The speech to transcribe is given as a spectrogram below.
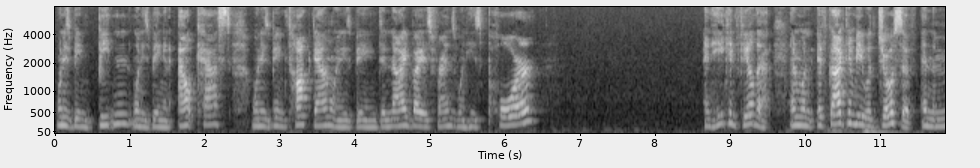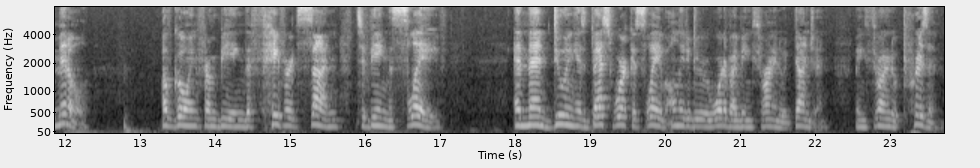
when he's being beaten, when he's being an outcast, when he's being talked down, when he's being denied by his friends, when he's poor. And he can feel that. And when if God can be with Joseph in the middle of going from being the favored son to being the slave, and then doing his best work as slave only to be rewarded by being thrown into a dungeon, being thrown into a prison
